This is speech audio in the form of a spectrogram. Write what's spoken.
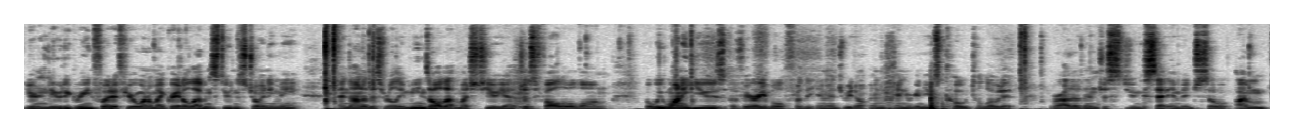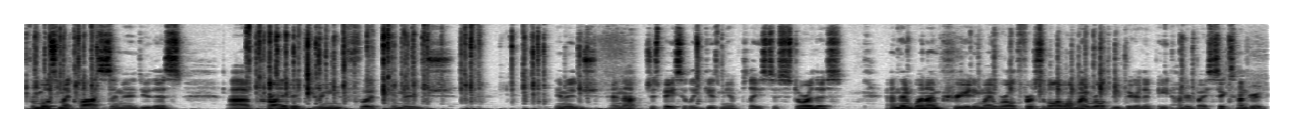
you're new to Greenfoot, if you're one of my grade 11 students joining me, and none of this really means all that much to you yet, just follow along. But we want to use a variable for the image. We don't, and, and we're going to use code to load it rather than just doing set image. So I'm for most of my classes, I'm going to do this uh, private Greenfoot image image, and that just basically gives me a place to store this. And then when I'm creating my world, first of all, I want my world to be bigger than 800 by 600.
